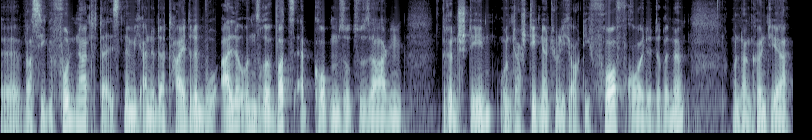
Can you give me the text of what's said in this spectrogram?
äh, was sie gefunden hat. Da ist nämlich eine Datei drin, wo alle unsere WhatsApp-Gruppen sozusagen drin stehen. Und da steht natürlich auch die Vorfreude drin. Und dann könnt ihr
